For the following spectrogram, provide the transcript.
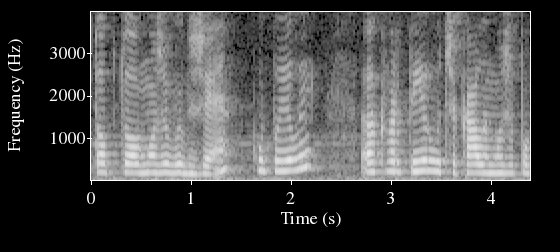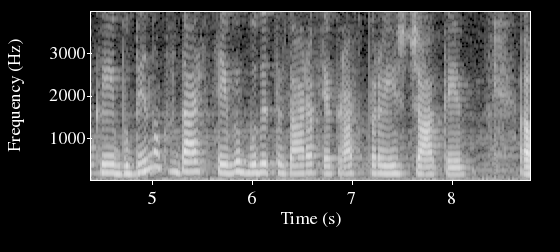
Тобто, може, ви вже купили е, квартиру, чекали, може, поки будинок здасться, і ви будете зараз якраз переїжджати е,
